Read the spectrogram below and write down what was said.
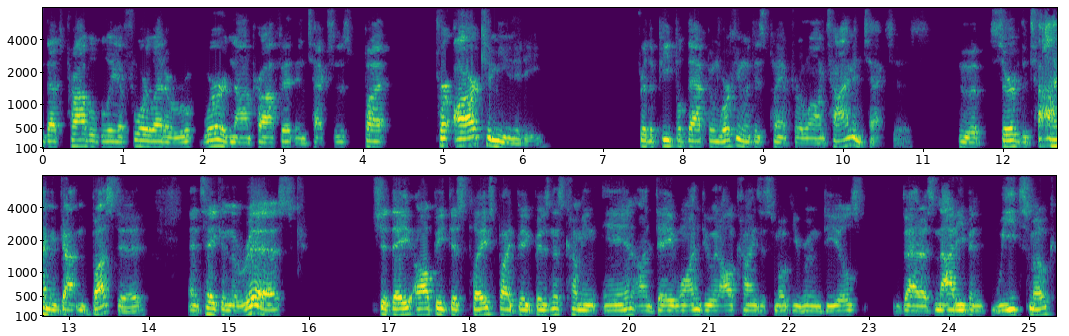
That's probably a four letter word, nonprofit in Texas. But for our community, for the people that have been working with this plant for a long time in Texas, who have served the time and gotten busted and taken the risk, should they all be displaced by big business coming in on day one, doing all kinds of smoky room deals that is not even weed smoke,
